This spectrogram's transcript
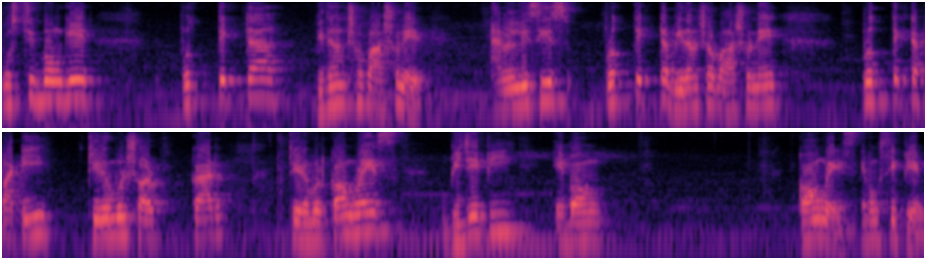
পশ্চিমবঙ্গের প্রত্যেকটা বিধানসভা আসনের অ্যানালিসিস প্রত্যেকটা বিধানসভা আসনে প্রত্যেকটা পার্টি তৃণমূল সরকার তৃণমূল কংগ্রেস, বিজেপি এবং কংগ্রেস এবং সিপিএম।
